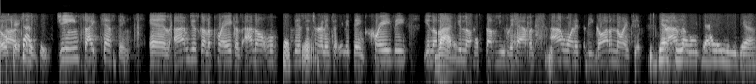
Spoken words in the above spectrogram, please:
Okay. Uh. Gene Sight testing. And I'm just gonna pray because I don't want this to turn into anything crazy. You know, Right. you know how stuff usually happens. I want it to be God anointed. Yes, and I Lord. that Hallelujah.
